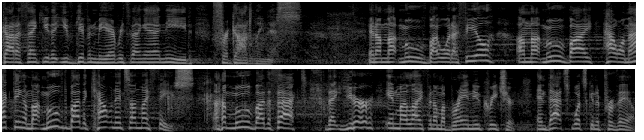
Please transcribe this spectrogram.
God, I thank you that you've given me everything I need for godliness. And I'm not moved by what I feel. I'm not moved by how I'm acting. I'm not moved by the countenance on my face. I'm moved by the fact that you're in my life and I'm a brand new creature. And that's what's going to prevail,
